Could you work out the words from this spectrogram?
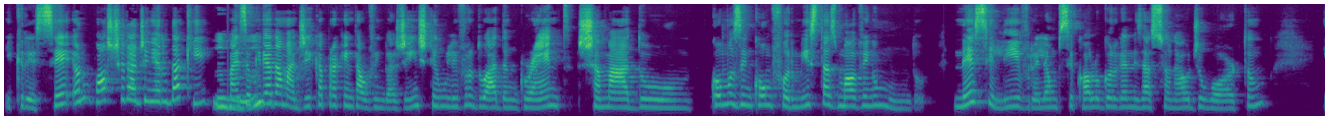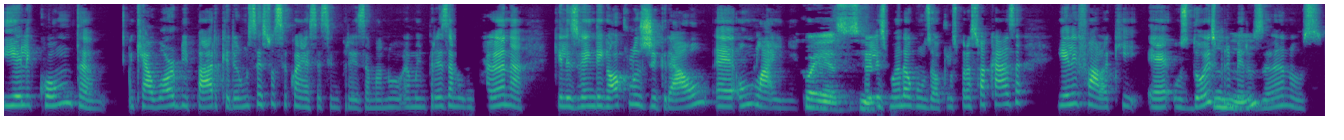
e crescer, eu não posso tirar dinheiro daqui. Uhum. Mas eu queria dar uma dica para quem está ouvindo a gente. Tem um livro do Adam Grant chamado Como os Inconformistas Movem o Mundo. Nesse livro, ele é um psicólogo organizacional de Wharton e ele conta que a Warby Parker, eu não sei se você conhece essa empresa, Manu, é uma empresa americana que eles vendem óculos de grau é, online. Conheço, sim. Então, eles mandam alguns óculos para sua casa e ele fala que é, os dois uhum. primeiros anos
